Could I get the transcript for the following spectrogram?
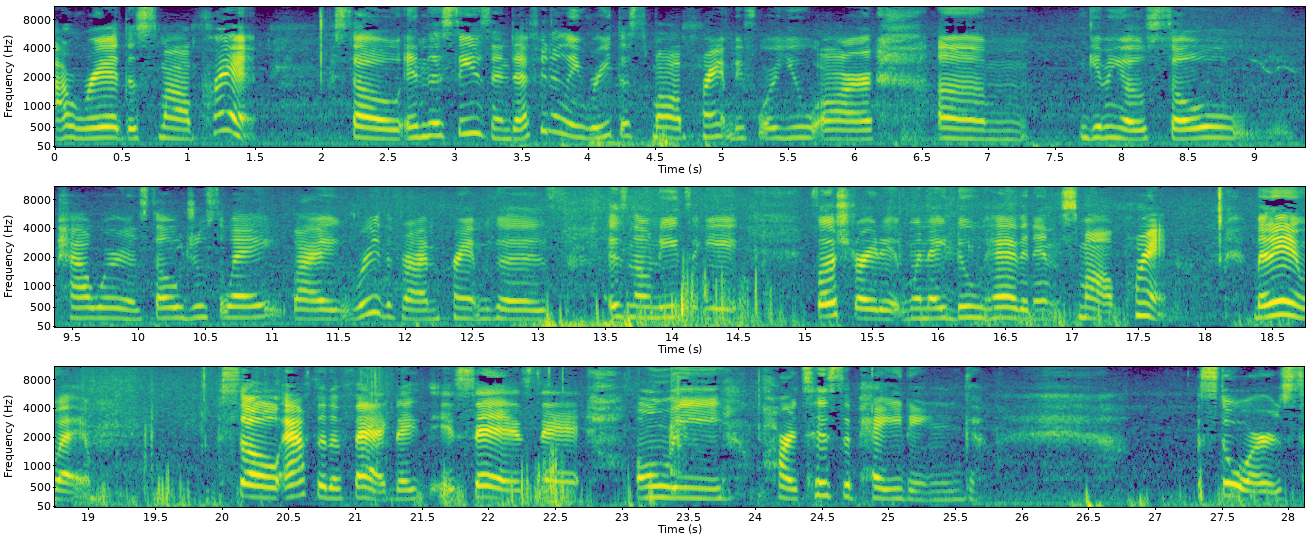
i read the small print. So in this season definitely read the small print before you are um giving your soul power and soul juice away like read the fine print because there's no need to get frustrated when they do have it in small print. But anyway so after the fact they it says that only participating stores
